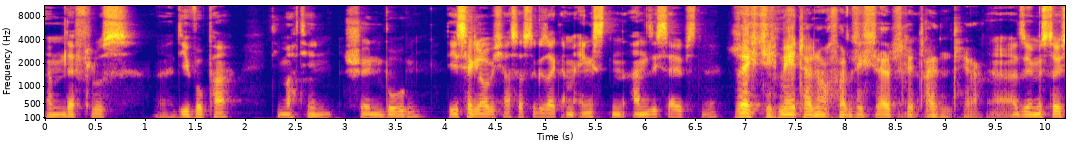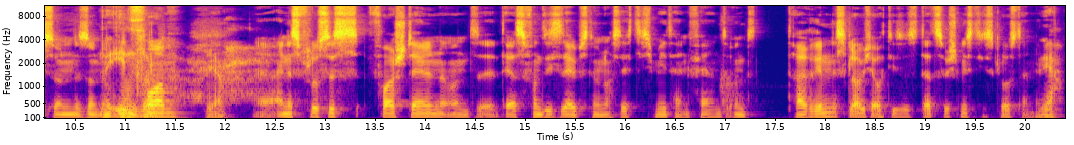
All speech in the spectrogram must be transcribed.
ähm, der Fluss, äh, die Wupper, die macht hier einen schönen Bogen. Die ist ja, glaube ich, was hast du gesagt, am engsten an sich selbst, ne? 60 Meter noch von sich selbst getrennt, ja. ja also ihr müsst euch so eine, so eine, eine Form ja. äh, eines Flusses vorstellen und äh, der ist von sich selbst nur noch 60 Meter entfernt und darin ist, glaube ich, auch dieses, dazwischen ist dieses Kloster. Ne? Ja.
